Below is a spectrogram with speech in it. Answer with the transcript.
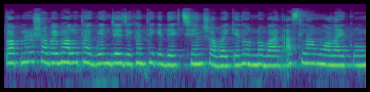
তো আপনারা সবাই ভালো থাকবেন, যে যেখান থেকে দেখছেন সবাইকে ধন্যবাদ। আসসালামু আলাইকুম।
